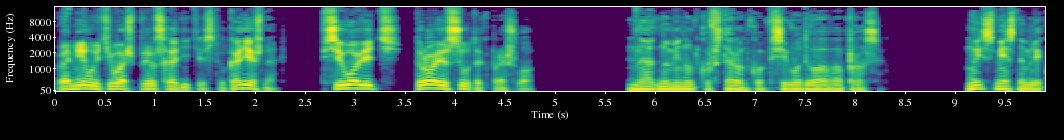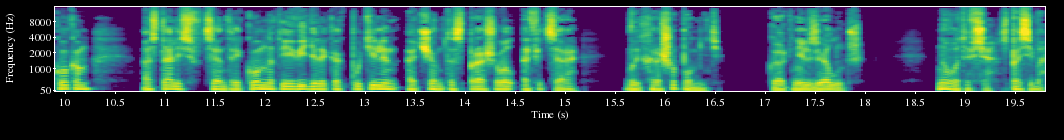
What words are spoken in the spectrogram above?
«Помилуйте, ваше превосходительство. Конечно. Всего ведь трое суток прошло. На одну минутку в сторонку, всего два вопроса. Мы с местным лекоком остались в центре комнаты и видели, как Путилин о чем-то спрашивал офицера. Вы хорошо помните? Как нельзя лучше. Ну вот и все, спасибо.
